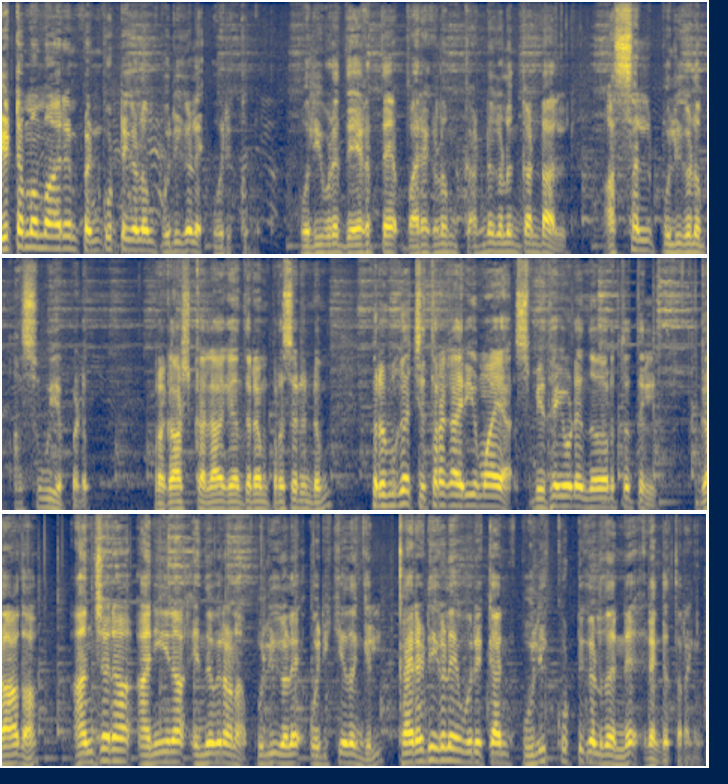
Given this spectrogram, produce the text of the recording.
വീട്ടമ്മമാരും പെൺകുട്ടികളും പുലികളെ ഒരുക്കുന്നു പുലിയുടെ ദേഹത്തെ വരകളും കണ്ണുകളും കണ്ടാൽ അസൽ പുലികളും അസൂയപ്പെടും പ്രകാശ് കലാകേന്ദ്രം പ്രസിഡന്റും പ്രമുഖ ചിത്രകാരിയുമായ സ്മിതയുടെ നേതൃത്വത്തിൽ ഗാഥ അഞ്ജന അനീന എന്നിവരാണ് പുലികളെ ഒരുക്കിയതെങ്കിൽ കരടികളെ ഒരുക്കാൻ പുലിക്കുട്ടികൾ തന്നെ രംഗത്തിറങ്ങി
